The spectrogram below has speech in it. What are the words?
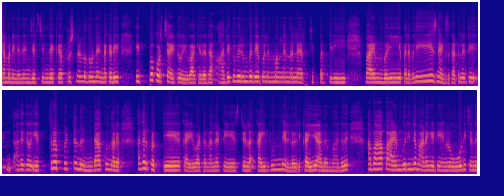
ഞാൻ പറഞ്ഞില്ല നെഞ്ചരിച്ചിന്റെ ഒക്കെ പ്രശ്നമുള്ളതുകൊണ്ട് എണ്ണക്കടി ഇപ്പോൾ കുറച്ചായിട്ട് ഒഴിവാക്കിയത് കേട്ടോ. ആദ്യമൊക്കെ വരുമ്പോൾ ഇതേപോലെ മങ്ങൻ നല്ല ഇറച്ചിപ്പത്തിരി പയമ്പൊരി പല പല സ്നാക്സ് കട്ട്ലറ്റ് അതൊക്കെ എത്ര പെട്ടെന്ന് ഉണ്ടാക്കും എന്നറിയാം അതൊരു പ്രത്യേക കഴിവാട്ടോ നല്ല ടേസ്റ്റുള്ള കൈപുണ്യമുള്ള ഒരു കൈയാണ് ഉമ്മാന്റെത്. അപ്പോൾ ആ പഴംപൊരിന്റെ മണം കിട്ടി ഞങ്ങൾ ഓടി ചെന്ന്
